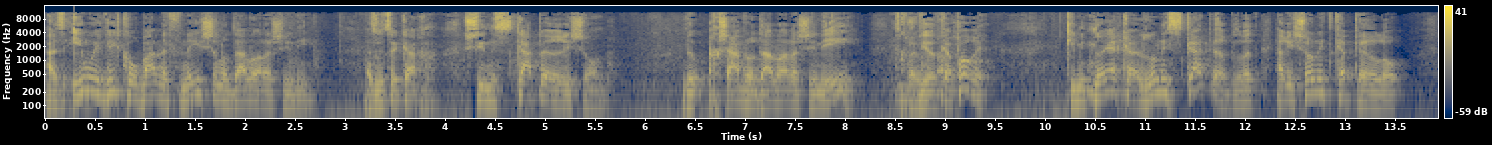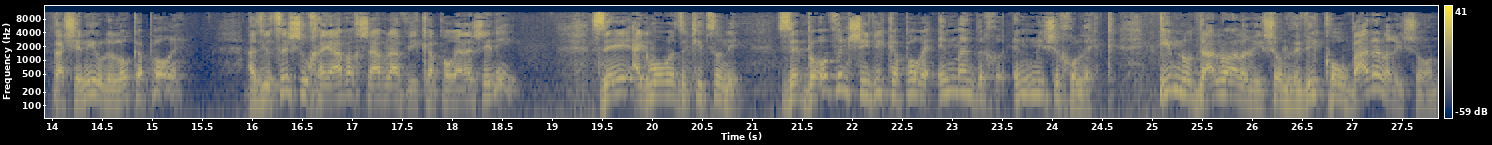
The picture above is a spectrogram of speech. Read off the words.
אז אם הוא הביא קורבן לפני שנודע לו על השני, אז יוצא ככה, שנסקפר הראשון, נו, עכשיו נודע לו על השני, צריך להביא עוד כפורת. כי מתנועי הכפורת לא נסקפר, זאת אומרת, הראשון התכפר לו, והשני הוא ללא כפורת. אז יוצא שהוא חייב עכשיו להביא כפורה לשני. זה, הגמור אומר, זה קיצוני. זה באופן שהביא כפורה, אין, מנדח, אין מי שחולק. אם נודע לו על הראשון והביא קורבן על הראשון,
